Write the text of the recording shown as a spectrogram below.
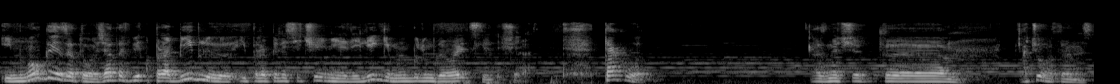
И многое из этого взято в, про Библию и про пересечение религии мы будем говорить в следующий раз. Так вот, значит, э, о чем осталось?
